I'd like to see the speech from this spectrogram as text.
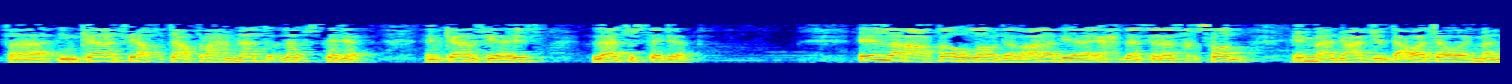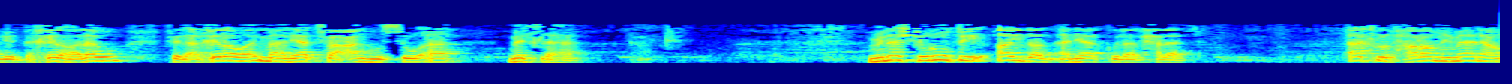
فإن كانت فيها قطيعة رحم لا تستجاب. إن كانت فيها إثم لا تستجاب. إلا أعطاه الله جل وعلا بها إحدى ثلاث خصال إما أن يعجل دعوته وإما أن يدخرها له في الآخرة وإما أن يدفع عنه السوء مثلها. من الشروط أيضا أن يأكل الحلال. أكل الحرام مانع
